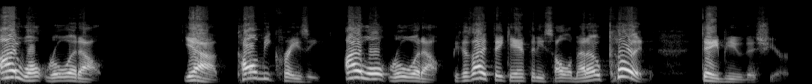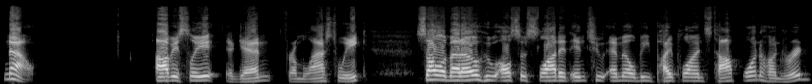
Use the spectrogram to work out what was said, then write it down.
I won't rule it out. Yeah, call me crazy. I won't rule it out because I think Anthony Solometo could debut this year. Now, obviously, again, from last week, Solometo, who also slotted into MLB Pipeline's top 100,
